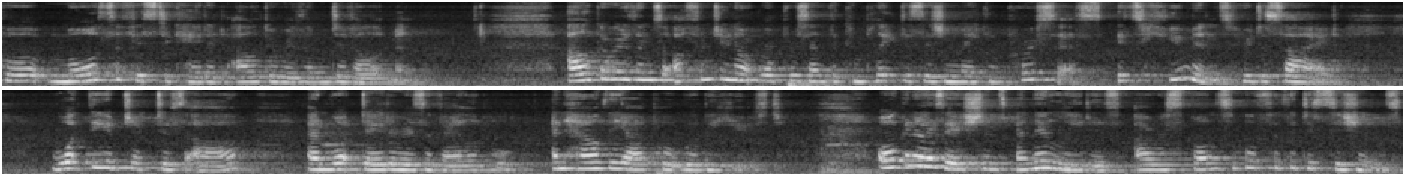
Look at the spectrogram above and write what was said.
for more sophisticated algorithm development. Algorithms often do not represent the complete decision making process. It's humans who decide what the objectives are and what data is available and how the output will be used. Organisations and their leaders are responsible for the decisions,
